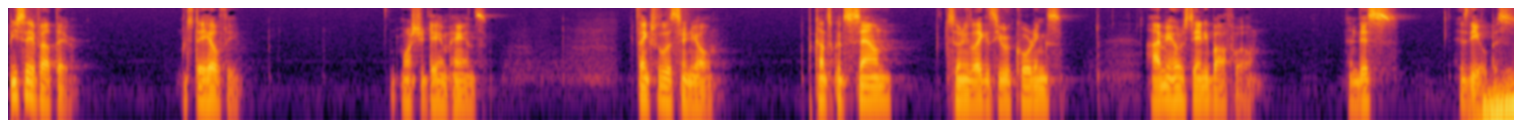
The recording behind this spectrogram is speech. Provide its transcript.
be safe out there. Stay healthy. Wash your damn hands. Thanks for listening, y'all. The Consequence of Sound, Sony Legacy Recordings. I'm your host, Andy Bothwell, and this is The Opus.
